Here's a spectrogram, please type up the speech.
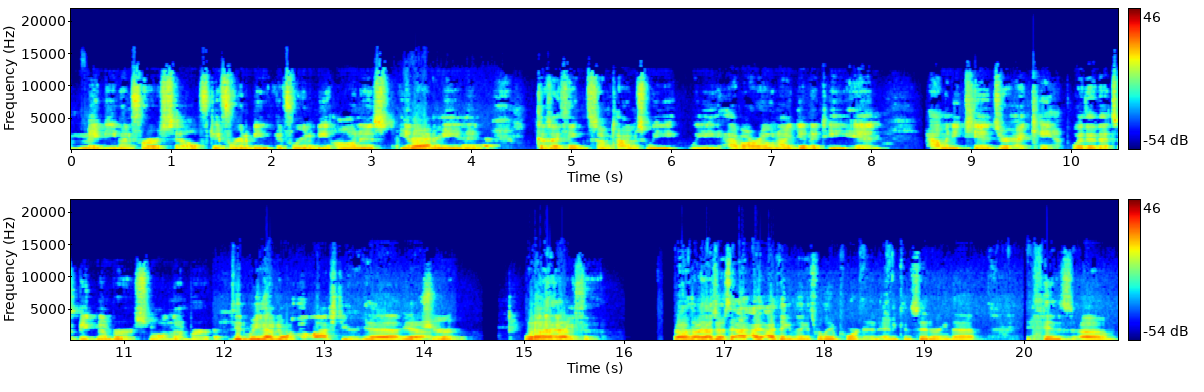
maybe even for ourselves. If we're gonna be if we're gonna be honest, you know what I Right, mean? And because I think sometimes we we have our own identity in how many kids are at camp, whether that's a big number or a small number. Did we have what I more than last year? Yeah, yeah. Sure. Well, I- I think I was going to say, I, I think I think it's really important, and, and considering that is, um,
